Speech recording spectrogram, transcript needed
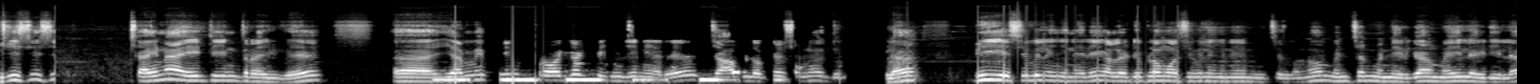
GCC China eighteenth railway MEP project engineer job location துபாயில் பிஏ சிவில் இன்ஜினியரிங் அல்லது டிப்ளமோ சிவில் இன்ஜினியரிங் வச்சுருக்கணும். மென்ஷன் பண்ணியிருக்கேன் மெயில் ஐடியில்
